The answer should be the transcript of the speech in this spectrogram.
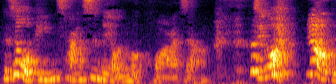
可是我平常是没有那么夸张，结果要不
